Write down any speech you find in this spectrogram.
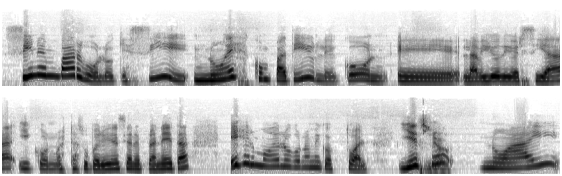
Sin embargo, lo que sí no es compatible con eh, la biodiversidad y con nuestra supervivencia en el planeta es el modelo económico actual. Y eso no hay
